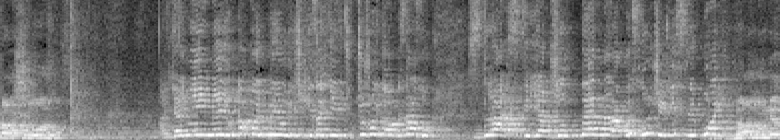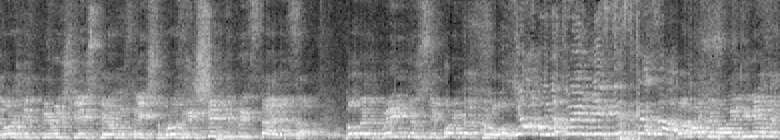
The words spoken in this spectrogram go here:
Спрашивала. А я не имею такой привычки зайти в чужой дом и сразу Здрасте, я Джилл Теннер, а вы случай не слепой? Да, но у меня тоже нет привычки лезть к первому встречному. Разрешите представиться. Дональд Бейкер слепой как крот. Я бы на твоем месте сказала. Да, может, было интересно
